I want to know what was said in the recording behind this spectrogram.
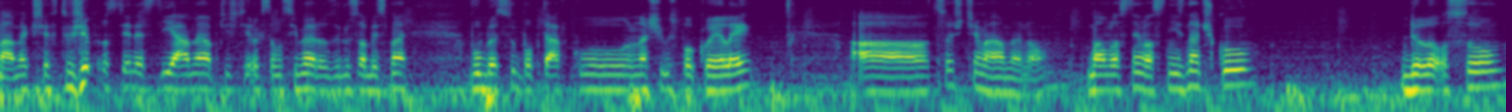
Máme kšeftu, že prostě nestíháme a příští rok se musíme rozrůst, aby jsme vůbec tu poptávku naši uspokojili. A co ještě máme, no? Mám vlastně vlastní značku, DL8,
